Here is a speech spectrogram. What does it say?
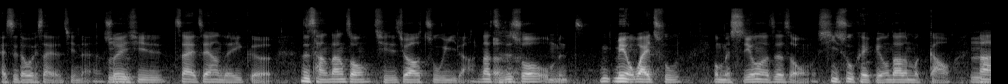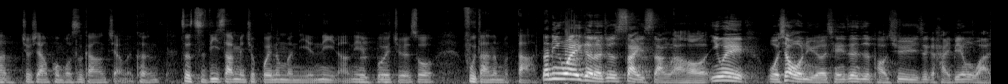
还是都会晒得进来。所以其实，在这样的一个日常当中，其实就要注意啦。那只是说我们没有外出。我们使用的这种系数可以不用到那么高，嗯、那就像彭博士刚刚讲的，可能这质地上面就不会那么黏腻了，你也不会觉得说负担那么大。那另外一个呢，就是晒伤了哈，因为我像我女儿前一阵子跑去这个海边玩，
